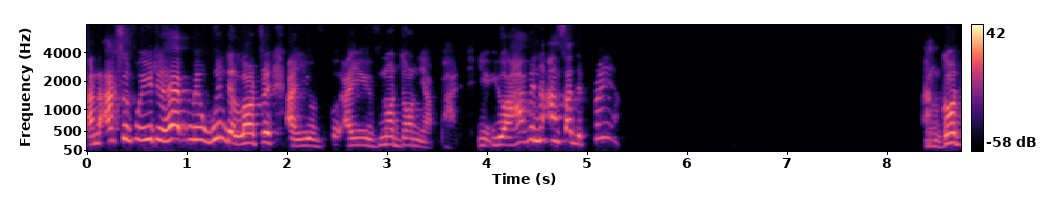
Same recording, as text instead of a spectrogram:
and asking for you to help me win the lottery and you've and you've not done your part. You, you haven't answered the prayer. And god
